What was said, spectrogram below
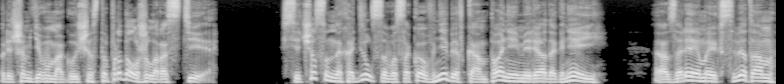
причем его могущество продолжило расти. Сейчас он находился высоко в небе в компании мириад огней. Озаряемый их светом,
